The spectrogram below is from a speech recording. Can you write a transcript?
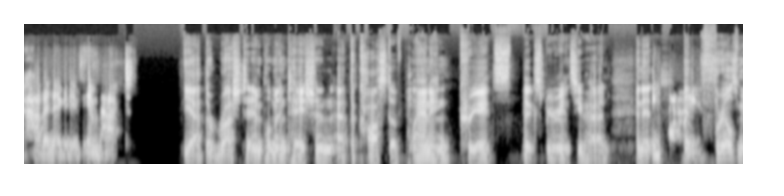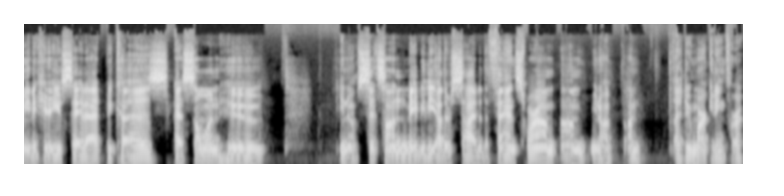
have a negative impact. yeah, the rush to implementation at the cost of planning creates the experience you had. And it, Exactly. it thrills me to hear you say that because as someone who, you know, sits on maybe the other side of the fence where I'm, um, you know, I'm, I'm I do marketing for a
